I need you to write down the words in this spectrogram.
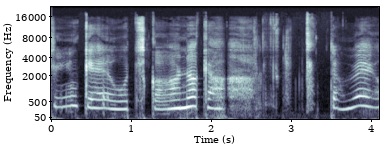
神経を使わなきゃダメよ。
